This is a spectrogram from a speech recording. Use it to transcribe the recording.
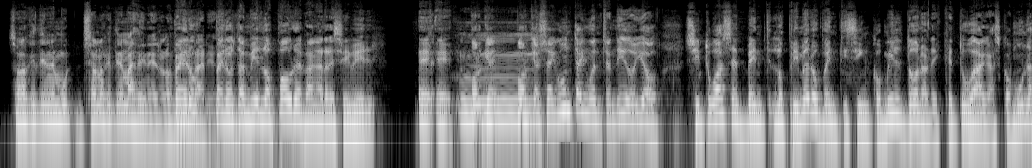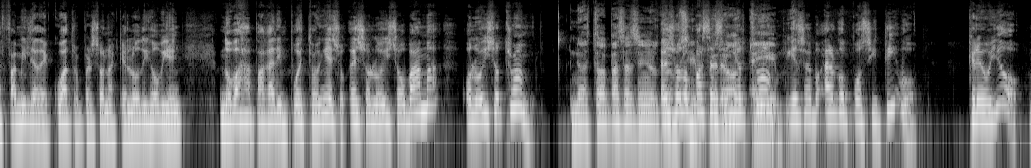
son los que tienen, son los que tienen más dinero, los Pero, millonarios. pero también los pobres van a recibir. Eh, eh, porque, Mm. porque según tengo entendido yo, si tú haces 20 los primeros 25 mil dólares que tú hagas como una familia de cuatro personas, que lo dijo bien, no vas a pagar impuestos en eso. ¿Eso lo hizo Obama o lo hizo Trump? no, esto lo pasa al señor Trump. Eso lo sí, pasa el pero, señor Trump eh, y eso es algo positivo, creo yo.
